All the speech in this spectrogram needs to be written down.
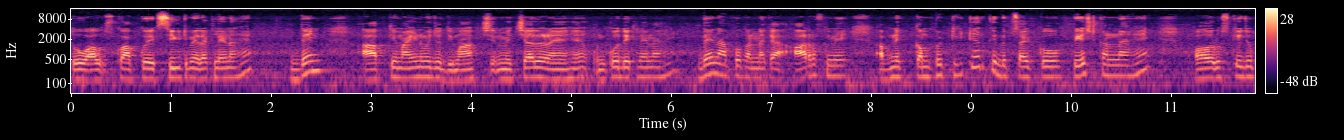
तो उसको आपको एक सीट में रख लेना है। देन आपके माइंड में जो दिमाग में चल रहे हैं, उनको देख लेना है। देन आपको करना क्या आर एफ़ में अपने कंपटीटर के वेबसाइट को पेस्ट करना है और उसके जो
